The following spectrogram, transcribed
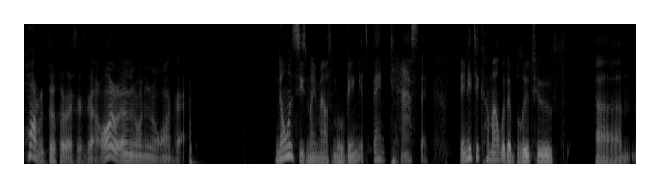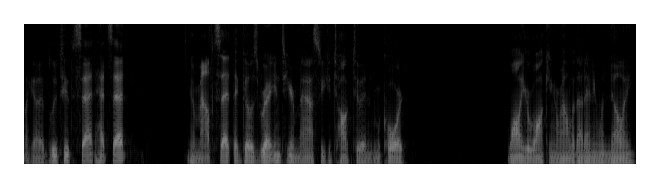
how ridiculous is that? Why would anyone even want that? No one sees my mouth moving. It's fantastic. They need to come out with a Bluetooth, um, like a Bluetooth set headset your mouth set that goes right into your mask so you could talk to it and record while you're walking around without anyone knowing.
